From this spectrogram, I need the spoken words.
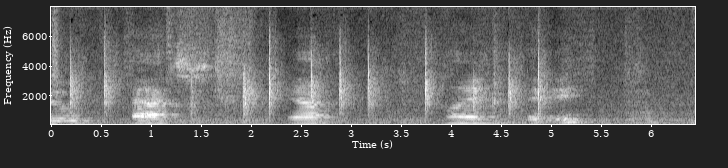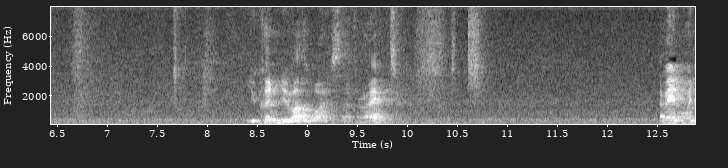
do X at time A. You couldn't do otherwise then, right? I mean, when,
